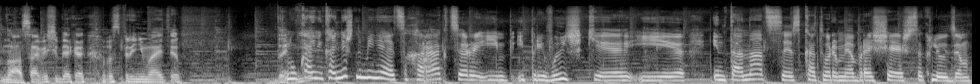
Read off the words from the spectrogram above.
Ну, а сами себя как воспринимаете? Да ну, нет. конечно, меняется характер и, и привычки, и интонации, с которыми обращаешься к людям.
